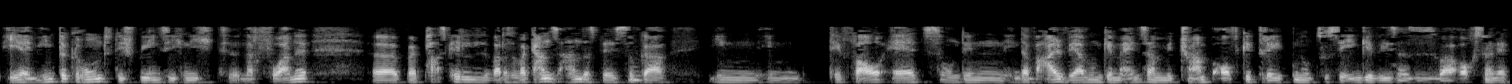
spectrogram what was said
eher im Hintergrund, die spielen sich nicht nach vorne. Äh, bei Pascal war das aber ganz anders, der ist sogar in, in TV-Ads und in, in der Wahlwerbung gemeinsam mit Trump aufgetreten und zu sehen gewesen. Also es war auch so eine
